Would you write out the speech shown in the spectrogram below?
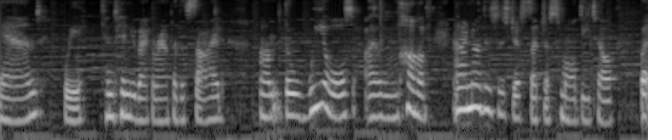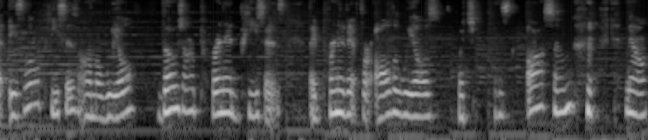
And if we continue back around to the side, um, the wheels I love, and I know this is just such a small detail, but these little pieces on the wheel, those are printed pieces. They printed it for all the wheels, which is awesome. now,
